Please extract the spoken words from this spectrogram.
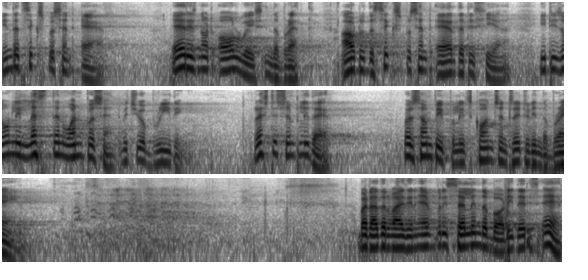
In that six percent air, air is not always in the breath. Out of the six percent air that is here, it is only less than one percent which you're breathing. Rest is simply there. For some people, it's concentrated in the brain. But otherwise, in every cell in the body, there is air.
